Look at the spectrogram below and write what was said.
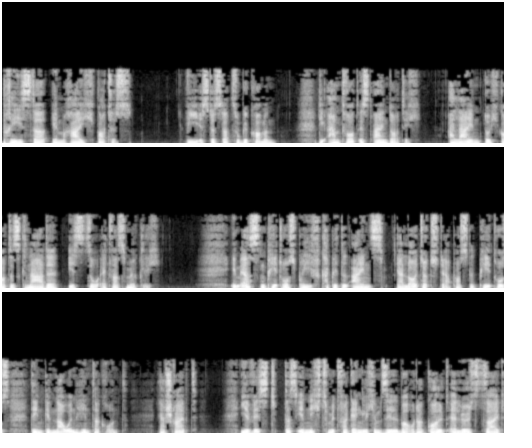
Priester im Reich Gottes. Wie ist es dazu gekommen? Die Antwort ist eindeutig. Allein durch Gottes Gnade ist so etwas möglich. Im ersten Petrusbrief Kapitel 1 erläutert der Apostel Petrus den genauen Hintergrund. Er schreibt, Ihr wisst, dass ihr nicht mit vergänglichem Silber oder Gold erlöst seid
